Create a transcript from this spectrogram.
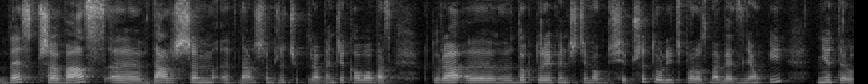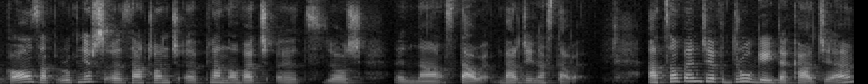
wesprze Was e, w dalszym, w dalszym życiu, która będzie koło Was, która, e, do której będziecie mogli się przytulić, porozmawiać z nią i nie tylko, również zacząć planować coś na stałe, bardziej na stałe. A co będzie w drugiej dekadzie?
